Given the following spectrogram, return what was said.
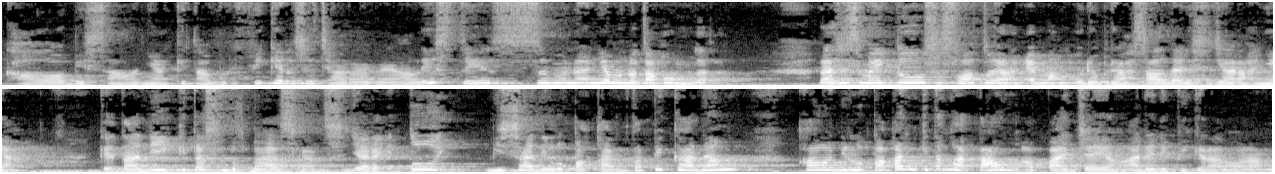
kalau misalnya kita berpikir secara realistis, sebenarnya menurut aku enggak. Rasisme itu sesuatu yang emang udah berasal dari sejarahnya. Kayak tadi kita sempat bahas kan, sejarah itu bisa dilupakan. Tapi kadang kalau dilupakan kita nggak tahu apa aja yang ada di pikiran orang.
